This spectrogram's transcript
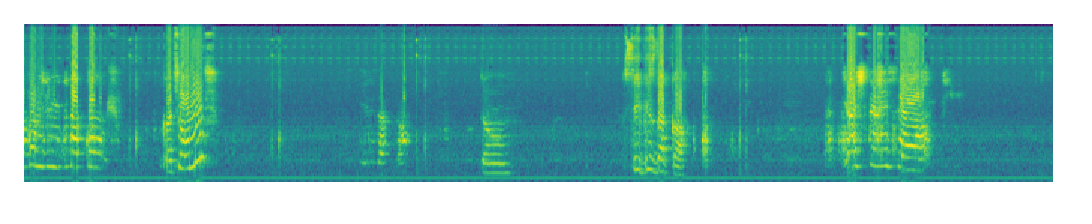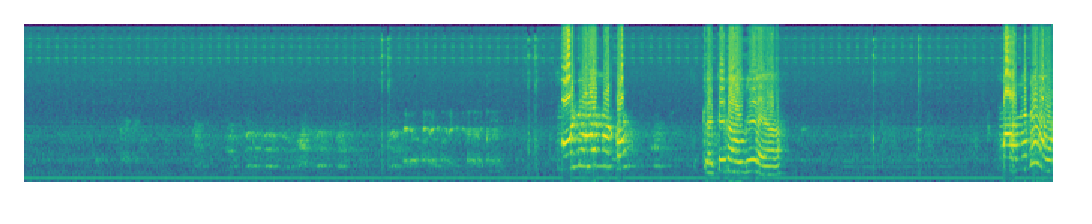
Kanka bizim 7 dakika olmuş. Kaç olmuş? 7 dakika. Tamam. 8 dakika. Ya işte neyse ya. Ne oluyor lan orada? Köpek avlıyor ya. Mahallede mi?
